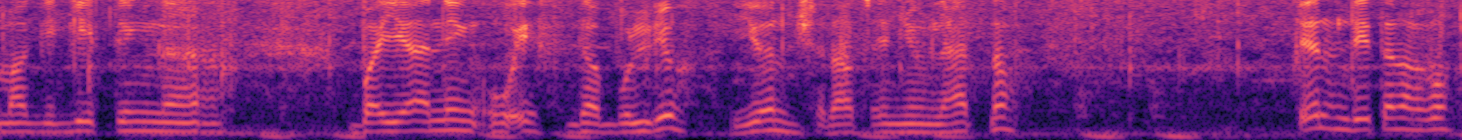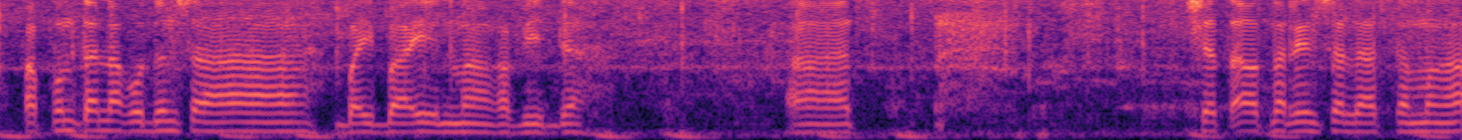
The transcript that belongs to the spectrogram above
magigiting na bayaning OFW. Yun, shout out sa inyong lahat, no? Yun, nandito na ako. Papunta na ako dun sa baybayin mga kabida. At shout out na rin sa lahat ng mga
